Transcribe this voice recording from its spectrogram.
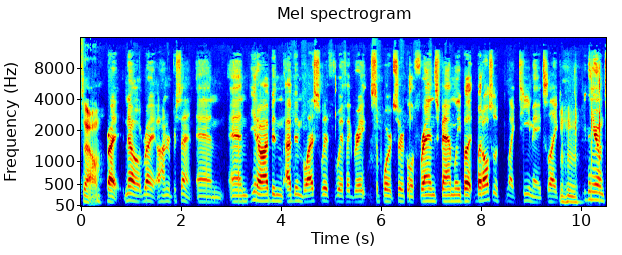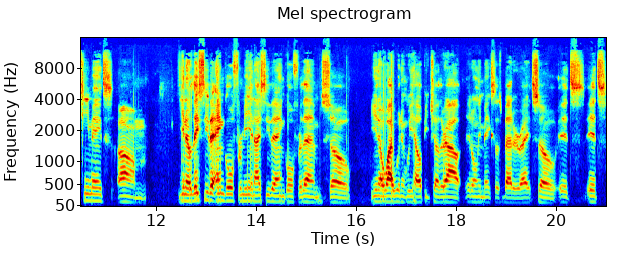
So Right. No, right, a hundred percent. And and you know, I've been I've been blessed with with a great support circle of friends, family, but but also like teammates. Like mhm. even your own teammates, um, you know, they see the end goal for me and I see the end goal for them. So, you know, why wouldn't we help each other out? It only makes us better, right? So it's it's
